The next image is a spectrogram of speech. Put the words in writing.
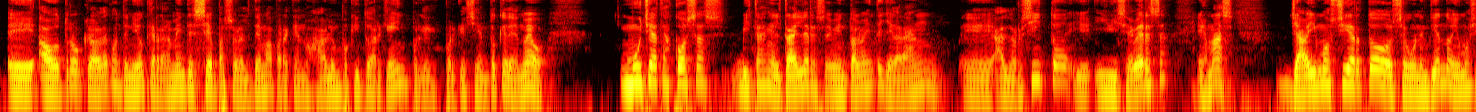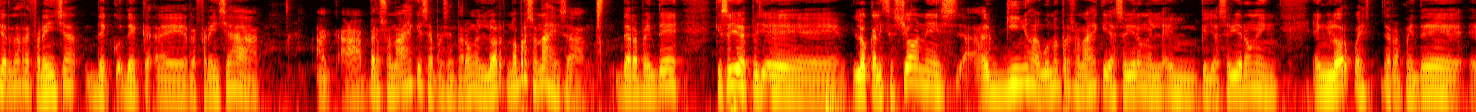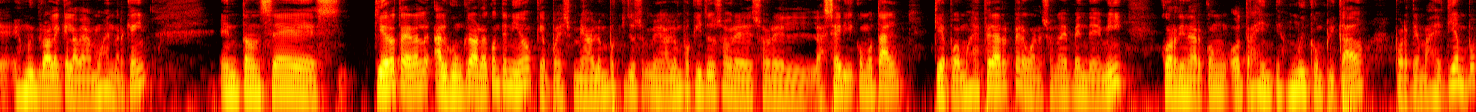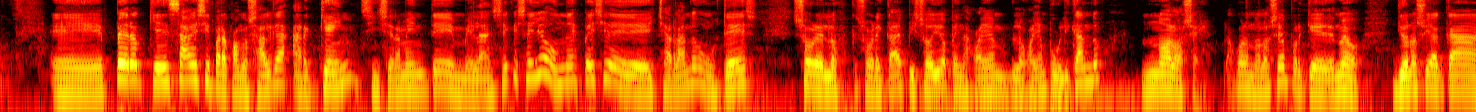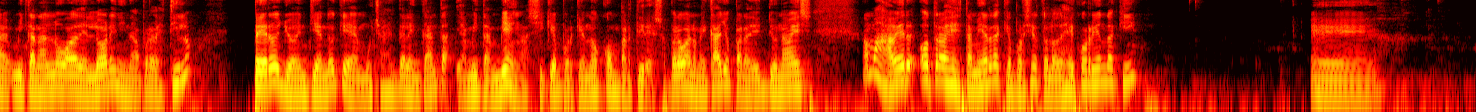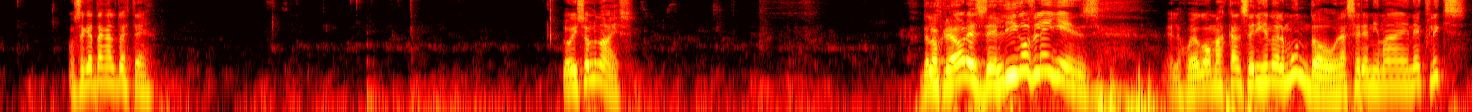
eh, a otro creador de contenido que realmente sepa sobre el tema para que nos hable un poquito de Arkane, porque, porque siento que de nuevo, muchas de estas cosas vistas en el tráiler eventualmente llegarán eh, al dorcito y, viceversa. Es más, ya vimos cierto, según entiendo, vimos ciertas referencias de, eh, referencias a a, personajes que se presentaron en lore, no personajes, a, de repente, qué sé yo, eh, localizaciones, guiños algunos personajes que ya se vieron en, que ya se vieron en, en lore, pues de repente eh, es muy probable que la veamos en Arkane. Entonces, quiero traer algún creador de contenido que pues me hable un poquito, me hable un poquito sobre, sobre la serie como tal, que podemos esperar, pero bueno, eso no depende de mí. Coordinar con otra gente es muy complicado por temas de tiempo. Eh, pero quién sabe si para cuando salga Arkane, sinceramente me lance, qué sé yo, una especie de, charlando con ustedes sobre, los, sobre cada episodio apenas vayan, los vayan publicando. No lo sé, ¿de acuerdo? No lo sé porque, de nuevo, yo no soy acá, mi canal no va de lore ni nada por el estilo. Pero yo entiendo que a mucha gente le encanta y a mí también. Así que, ¿por qué no compartir eso? Pero bueno, me callo para de una vez. Vamos a ver otra vez esta mierda que, por cierto, lo dejé corriendo aquí. Eh, no sé qué tan alto esté. Lo vi solo una vez. De los creadores de League of Legends. El juego más cancerígeno del mundo. Una serie animada de Netflix.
